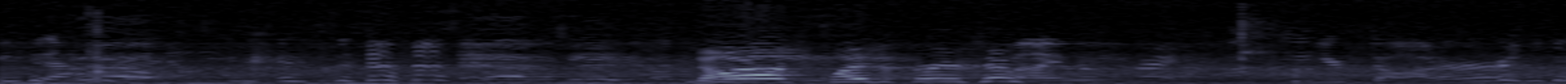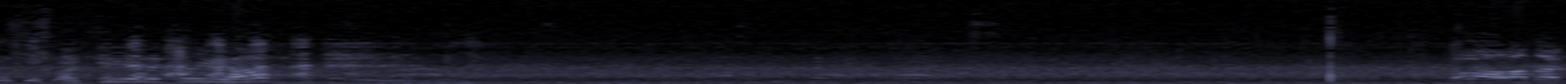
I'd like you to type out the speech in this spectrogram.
We need to No, Alex plays a three or two. Miley. Your daughter? Let's see the three, huh? Oh, love that.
